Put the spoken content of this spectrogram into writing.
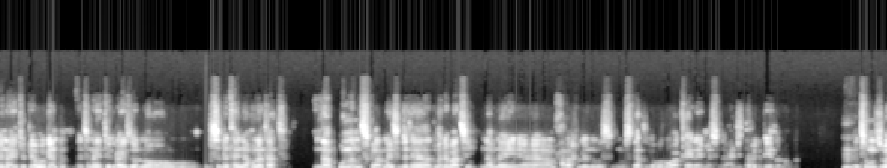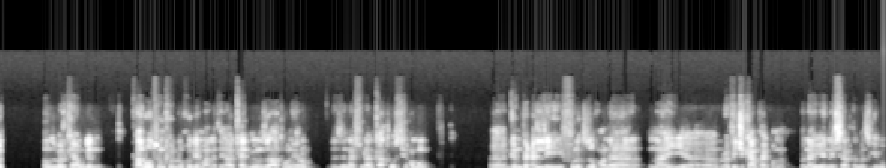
ብናይ ኢትዮጵያ ወገን እቲ ናይ ትግራይ ዘሎ ስደተኛ ኩነታት ናብኡ ንምስጋር ናይ ስደተኛታት መደባት ናብ ናይ ኣምሓራ ክልል ንምስጋር ዝገበሩ ኣካይዳ ይመስል ሕጂ ተረድኤ ዘሎ እቶም ዝበልካዮም ግን ካልኦት ውን ክህሉ ይኽእሉ እዮም ማለት እዩ ቀድሚ ውን ዝኣተው ነይሮም እዚ ናይ ሱዳን ከዓ ተወሲኾም ግን ብዕሊ ፍሉጥ ዝኾነ ናይ ረፊጂ ካምፕ ኣይኮነን ብናይ ዩኤንኤችሲኣር ተመዝጊቡ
